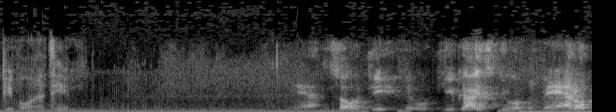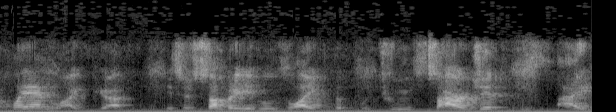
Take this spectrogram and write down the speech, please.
people on a team. Yeah. So do you, do you guys do a battle plan? Like, uh, is there somebody who's like the platoon sergeant? I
